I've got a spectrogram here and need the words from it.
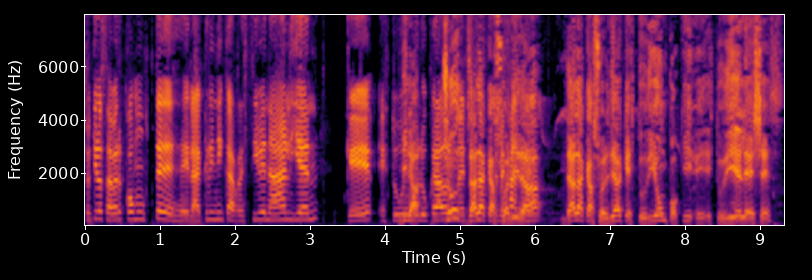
Yo quiero saber cómo ustedes de la clínica reciben a alguien que estuvo Mm. Mira, involucrado yo en un hecho da la casualidad, semejante. da la casualidad que estudió un poqui- eh, estudié leyes,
